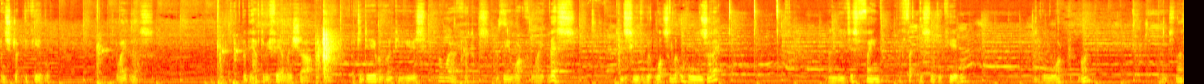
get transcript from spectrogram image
and strip the cable like this. But they have to be fairly sharp. But today we're going to use the wire cutters, and they work like this. You can see they've got lots of little holes in it, and you just find the thickness of the cable that will work on. Fix that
